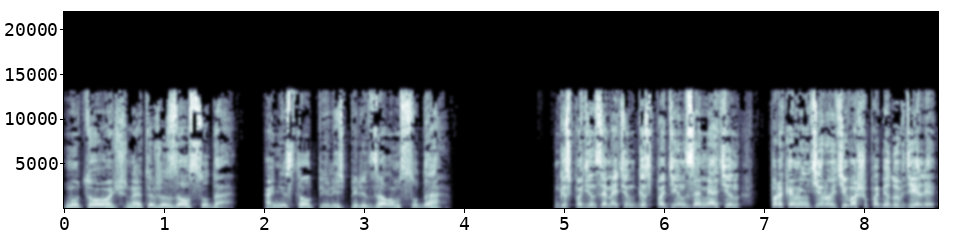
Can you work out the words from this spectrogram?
Ну точно, это же зал суда. Они столпились перед залом суда. «Господин Замятин, господин Замятин, прокомментируйте вашу победу в деле.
